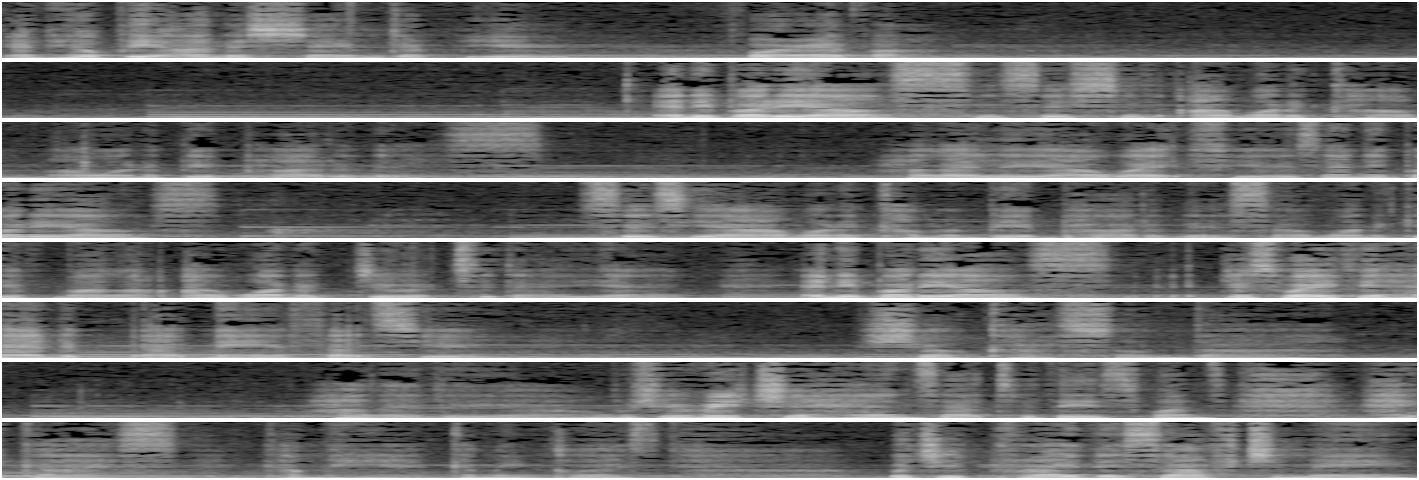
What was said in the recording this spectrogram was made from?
And He'll be unashamed of you forever. Anybody else who says, I want to come, I want to be a part of this? Hallelujah, I'll wait for you. Is anybody else? Says, Yeah, I want to come and be a part of this. I want to give my life. I want to do it today, yeah. Anybody else? Just wave your hand at me if that's you. Shokasunda. Hallelujah. Would you reach your hands out to these ones? Hey guys, come here, come in close. Would you pray this after me?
